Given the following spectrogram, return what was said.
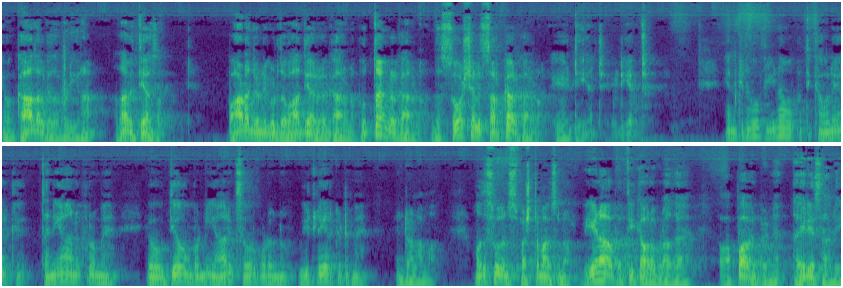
இவன் காதல் கதை படிக்கிறான். அதான் வித்தியாசம். பாடம் சொல்லி கொடுத்த வாத்தியார்கள் காரணம். புத்தகங்கள் காரணம். இந்த சோஷியல் சர்க்கார் காரணம். இடியட் இடியட் எனக்கு என்னவோ வீணாவை பற்றி கவலையாக இருக்குது தனியாக அனுப்புகிறோமே இவன் உத்தியோகம் பண்ணி யாருக்கு சோறு போடணும்? வீட்டிலே இருக்கட்டுமே என்றாலாமா மதுசூதன் ஸ்பஷ்டமாக சொன்னார். வீணாவை பற்றி கவலைப்படாத. அவள் அப்பாவின் பெண்ணு தைரியசாலி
